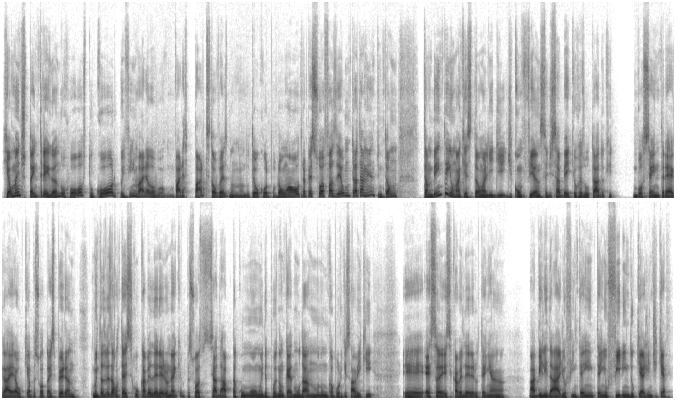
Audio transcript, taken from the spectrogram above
realmente tu tá entregando o rosto, o corpo, enfim, várias, várias partes, talvez, do, do teu corpo para uma outra pessoa fazer um tratamento. Então, também tem uma questão ali de, de confiança, de saber que o resultado que você entrega é o que a pessoa está esperando. Muitas vezes acontece com o cabeleireiro, né? Que a pessoa se adapta com um e depois não quer mudar nunca porque sabe que é, essa, esse cabeleireiro tem a, a habilidade, o fim, tem, tem o feeling do que a gente quer.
